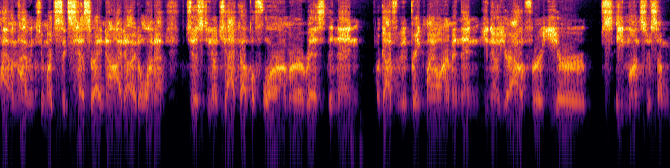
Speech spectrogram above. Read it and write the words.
I'm having too much success right now. I don't, I don't want to just you know jack up a forearm or a wrist and then, or God forbid, break my arm and then you know you're out for a year, or eight months, or some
